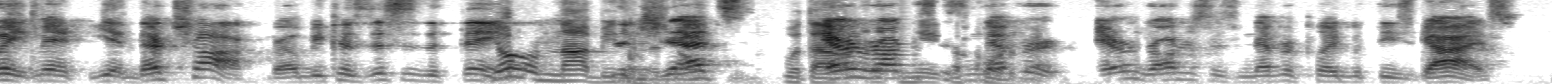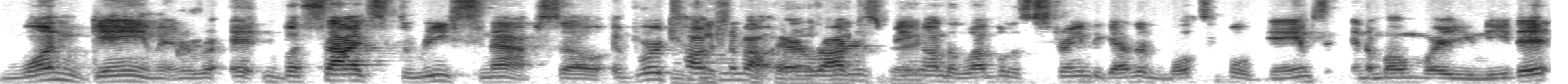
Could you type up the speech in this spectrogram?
Wait, man, yeah, they're chalk, bro. Because this is the thing. You'll not be the Jets without Aaron Rodgers has never. Aaron Rodgers has never played with these guys one game and besides three snaps. So if we're talking about Aaron Rodgers being on the level to string together multiple games in a moment where you need it,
